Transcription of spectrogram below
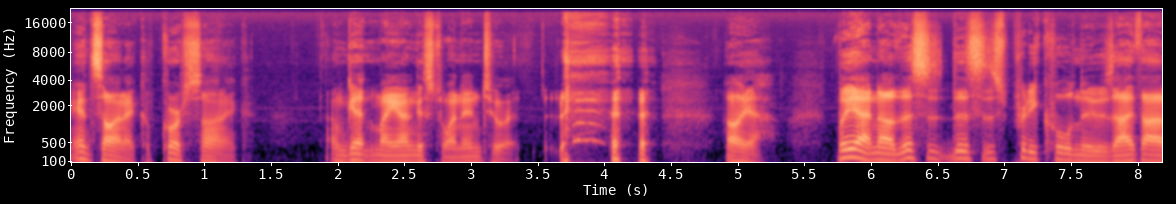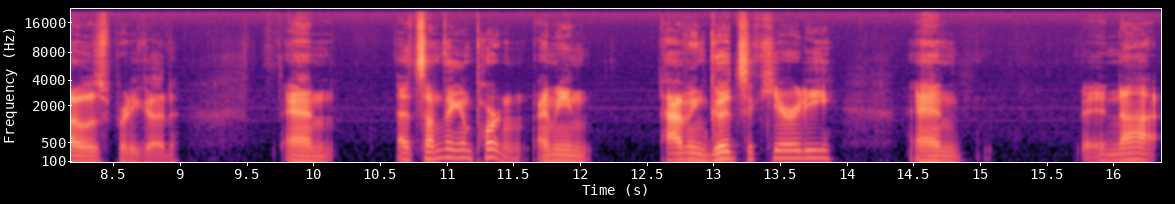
And Sonic, of course, Sonic. I'm getting my youngest one into it. oh yeah. But yeah, no, this is this is pretty cool news. I thought it was pretty good. And that's something important. I mean, having good security and not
